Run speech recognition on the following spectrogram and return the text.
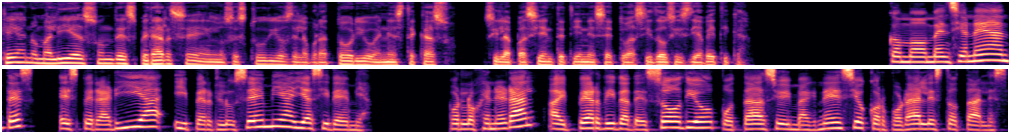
¿Qué anomalías son de esperarse en los estudios de laboratorio en este caso, si la paciente tiene cetoacidosis diabética? Como mencioné antes, esperaría hiperglucemia y acidemia. Por lo general, hay pérdida de sodio, potasio y magnesio corporales totales.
